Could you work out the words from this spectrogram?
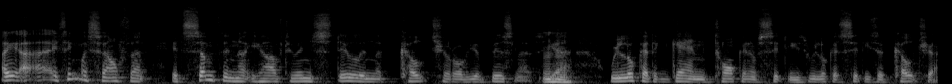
I, I think myself that it's something that you have to instill in the culture of your business. Mm-hmm. Yeah, we look at again talking of cities. We look at cities of culture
